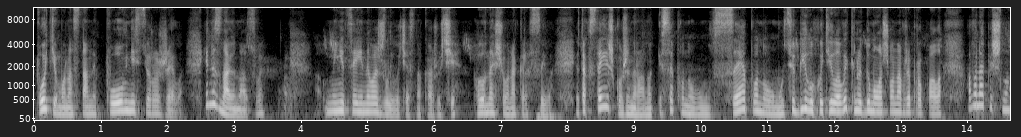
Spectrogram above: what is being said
потім вона стане повністю рожева. Я не знаю назви. Мені це і не важливо, чесно кажучи. Головне, що вона красива. І так встаєш кожен ранок, і все по-новому, все по-новому. Цю білу хотіла викинути, думала, що вона вже пропала. А вона пішла,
